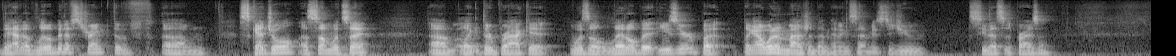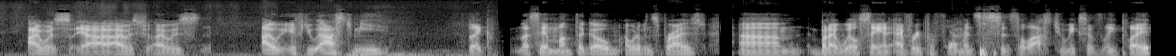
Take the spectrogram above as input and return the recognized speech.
they had a little bit of strength of um, schedule as some would say, um, mm-hmm. like their bracket was a little bit easier, but like I wouldn't imagine them hitting semis. Did you see that surprising? I was, yeah, I was, I was, I if you asked me, like let's say a month ago, I would have been surprised. Um, but I will say, in every performance since the last two weeks of league play,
